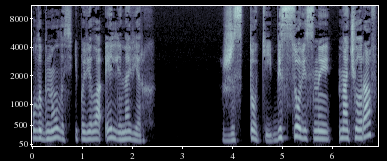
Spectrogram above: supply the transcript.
улыбнулась и повела Элли наверх. «Жестокий, бессовестный!» — начал Раф,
